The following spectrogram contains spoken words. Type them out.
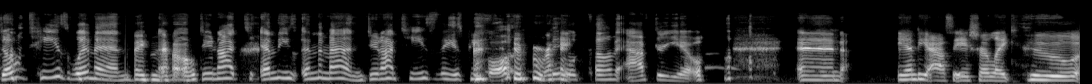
Don't tease women. I know. Do not te- and these and the men. Do not tease these people. They will come after you. And Andy asked Aesha, like, who,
